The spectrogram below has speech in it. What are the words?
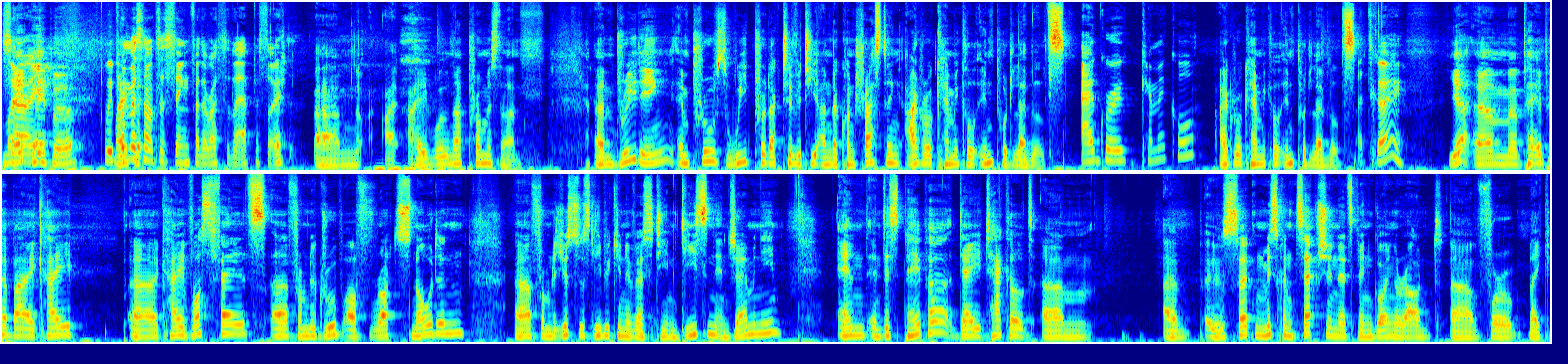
My Sorry. paper. We promise pa- not to sing for the rest of the episode. Um, no, I, I will not promise that. Um, breeding improves wheat productivity under contrasting agrochemical input levels. Agrochemical? Agrochemical input levels. Let's go. Yeah, um, a paper by Kai uh, Kai Voss-Fels uh, from the group of Rod Snowdon uh, from the Justus Liebig University in Gießen in Germany. And in this paper, they tackled um, a, a certain misconception that's been going around uh, for like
